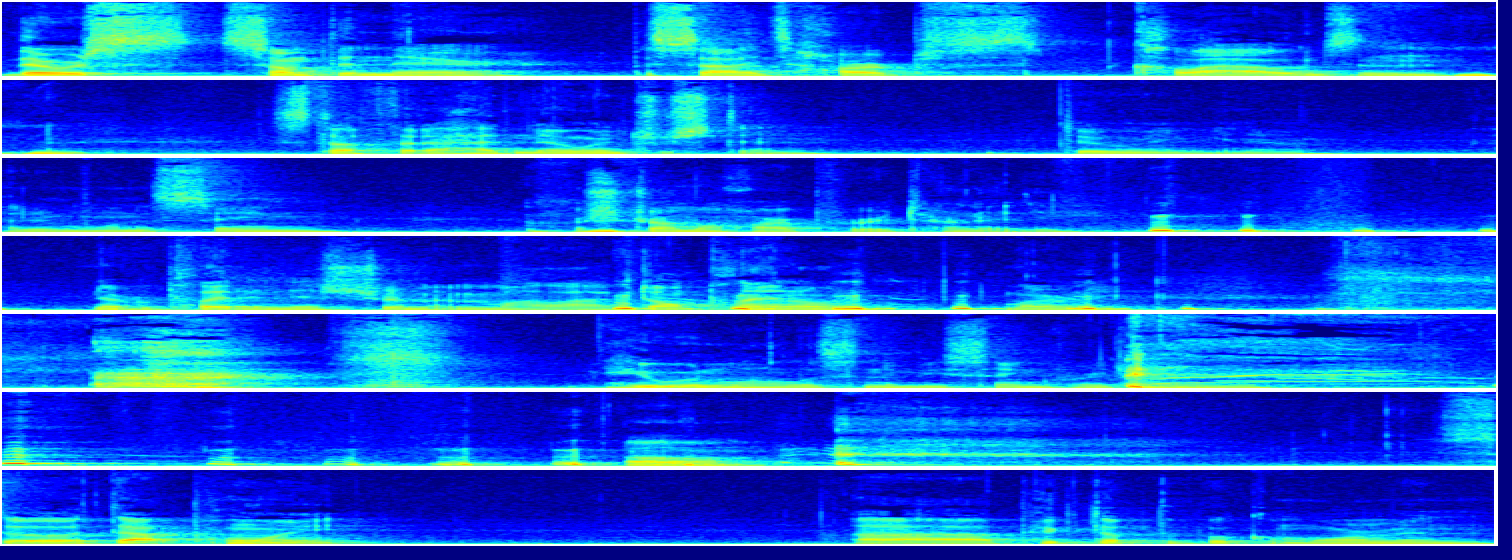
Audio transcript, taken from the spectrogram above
there was something there besides harps, clouds, and stuff that I had no interest in doing, you know. I didn't want to sing or strum a harp for eternity. Never played an instrument in my life. Don't plan on learning. he wouldn't want to listen to me sing for eternity. um, so at that point, I picked up the Book of Mormon.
